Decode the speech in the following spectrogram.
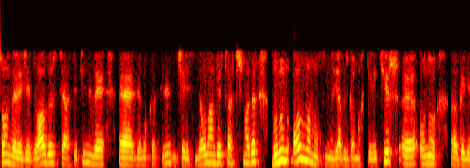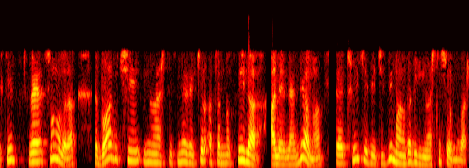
son derece doğaldır. Siyasetin ve e, demokrasinin içerisinde olan bir tartışmadır. Bunun olmamasını yadırgamak gerekir. E, onu e, belirteyim. Ve son olarak Boğaziçi Üniversitesi'ne rektör atanmasıyla alevlendi ama e, Türkiye'de ciddi manada bir üniversite sorunu var.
